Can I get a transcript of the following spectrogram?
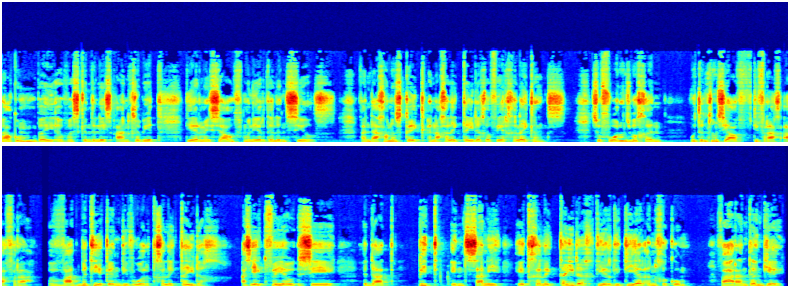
Welkom by 'n wiskundeles aangebied deur myself, meneer Dylan Seals. Vandag gaan ons kyk na gelyktydige vergelykings. So voor ons begin, moet ons onsself die vraag afvra: Wat beteken die woord gelyktydig? As ek vir jou sê dat Piet en Sunny het gelyktydig deur die deur ingekom, waaraan dink jy?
